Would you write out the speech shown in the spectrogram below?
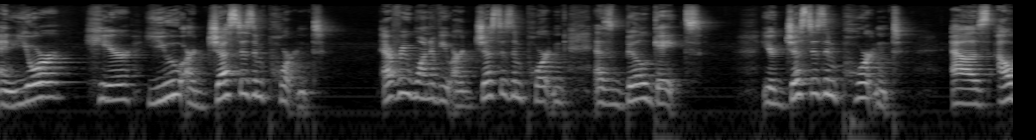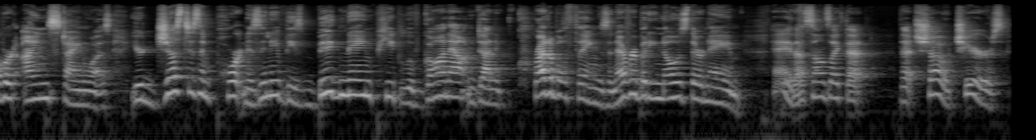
and you're here. You are just as important. Every one of you are just as important as Bill Gates. You're just as important as Albert Einstein was. You're just as important as any of these big name people who've gone out and done incredible things and everybody knows their name. Hey, that sounds like that that show, Cheers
